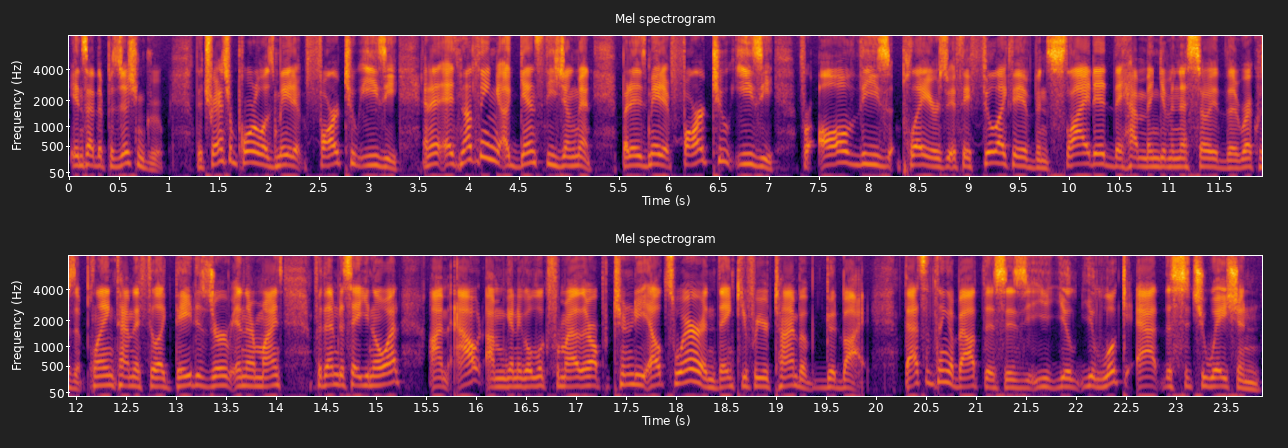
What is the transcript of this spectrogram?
inside the position group. The transfer portal has made it far too easy, and it's nothing against these young men, but it has made it far too easy for all of these players if they feel like they have been slighted, they haven't been given necessarily the requisite playing time they feel like they deserve in their minds, for them to say, you know what, I'm out, I'm going to go look for my other opportunity elsewhere, and thank you for your time, but goodbye. That's the thing about this is you you, you look at the situation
